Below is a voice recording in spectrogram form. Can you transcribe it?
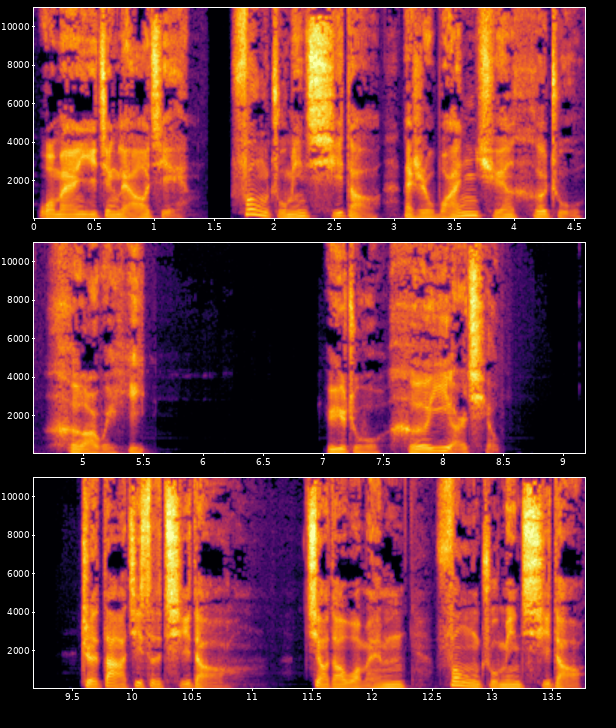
我们已经了解，奉主名祈祷，乃是完全和主合而为一，与主合一而求。这大祭司的祈祷。教导我们奉主名祈祷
